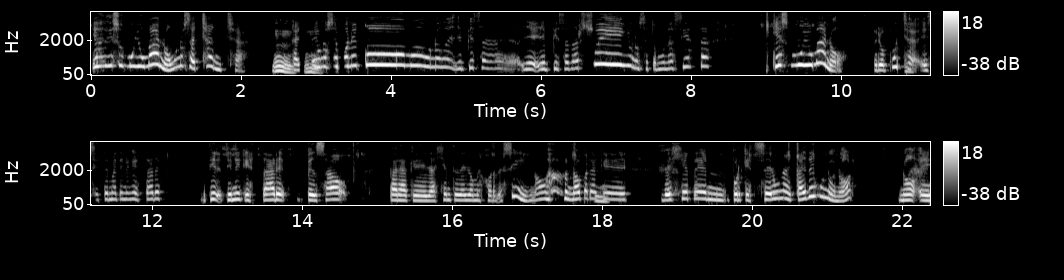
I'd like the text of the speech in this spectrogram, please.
eso es muy humano, uno se achancha. Mm, mm. Uno se pone cómodo, uno empieza, empieza a dar sueño, uno se toma una siesta, que es muy humano, pero pucha, mm. el sistema tiene que estar, tiene, que estar pensado para que la gente dé lo mejor de sí, ¿no? no para que vegeten, porque ser un alcalde es un honor, no, eh,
